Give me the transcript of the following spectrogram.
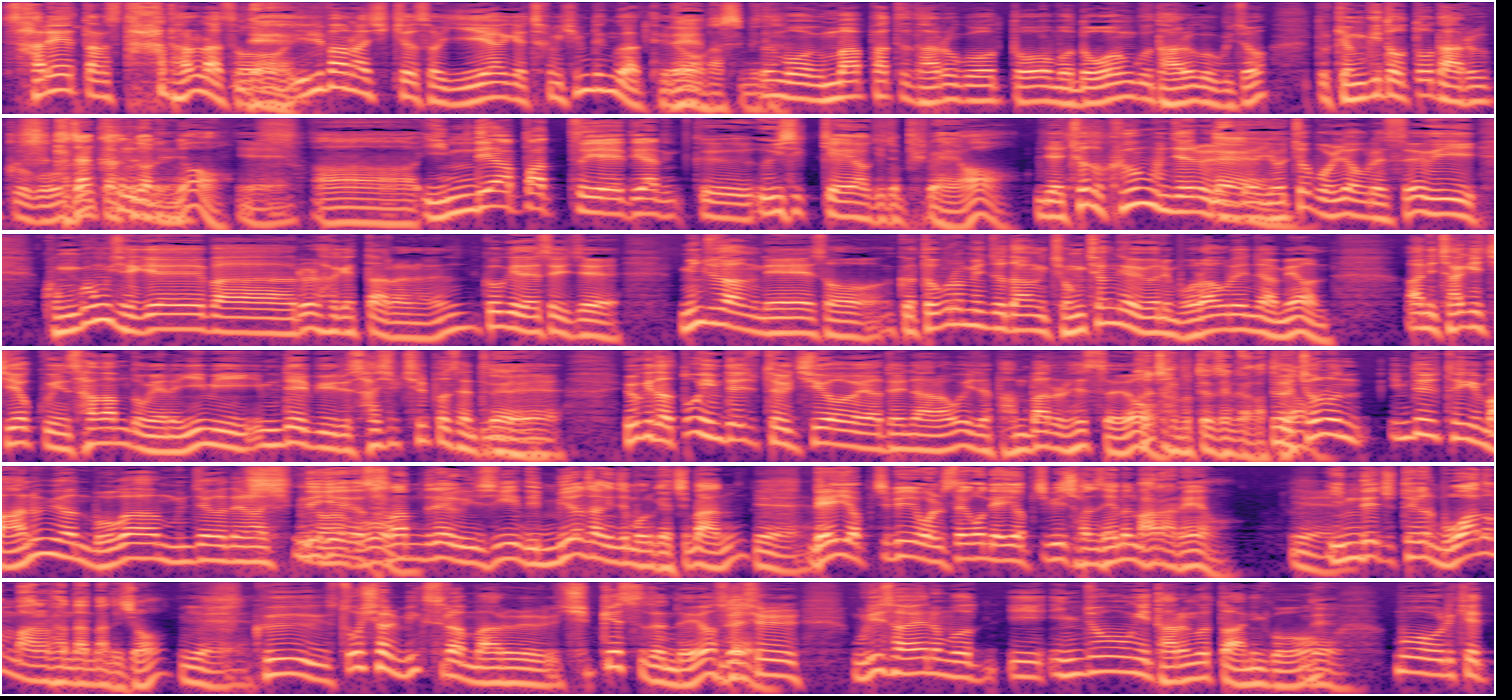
사례에 따라서 다 달라서 네. 일반화 시켜서 이해하기가 참 힘든 것 같아요. 네, 맞습니다. 뭐 음마 아파트 다르고 또 뭐 노원구 다르고 그죠? 또 경기도 또 다를 거고. 가장 큰 같은데. 거는요. 예. 어 임대 아파트에 대한 그 의식 개혁이 좀 필요해요. 네, 저도 그 문제를 네. 이제 여쭤보려고 그랬어요. 이 공공 재개발을 하겠다라는 거기에 대해서 이제 민주당 내에서 그 더불어민주당 정청래 의원이 뭐라고 그랬냐면 아니 자기 지역구인 상암동에는 이미 임대 비율이 47%인데 네. 여기다 또 임대주택을 지어야 되냐라고 이제 반발을 했어요. 그건 잘못된 생각 같아요. 네, 저는 임대주택이 많으면 뭐가 문제가 되나 근데 싶기도 이게 하고. 사람들의 의식이 님비 현상인지 모르겠지만 예. 내 옆집이 월세고 내 옆집이 전세면 말 안 해요. 예. 임대주택을 모아놓은 말을 한단 말이죠. 예. 그 소셜 믹스란 말을 쉽게 쓰던데요. 네. 사실 우리 사회는 뭐 이 인종이 다른 것도 아니고 네. 뭐 이렇게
